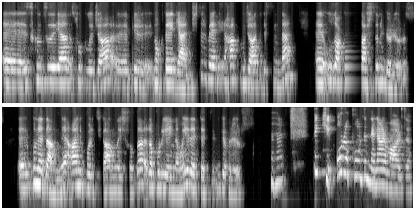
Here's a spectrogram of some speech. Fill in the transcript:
e, sıkıntıya sokulacağı e, bir noktaya gelmiştir ve hak mücadelesinden e, uzaklaştığını görüyoruz. E, bu nedenle aynı politika anlayışla da raporu yayınlamayı reddettiğini görüyoruz. Peki o raporda neler vardı?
